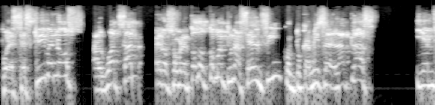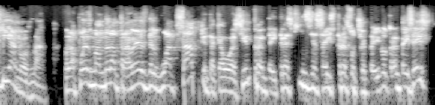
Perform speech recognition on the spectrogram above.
pues escríbenos al WhatsApp, pero sobre todo tómate una selfie con tu camisa del Atlas y envíanosla. Nos la puedes mandar a través del WhatsApp que te acabo de decir, 33 15 63 81 36,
